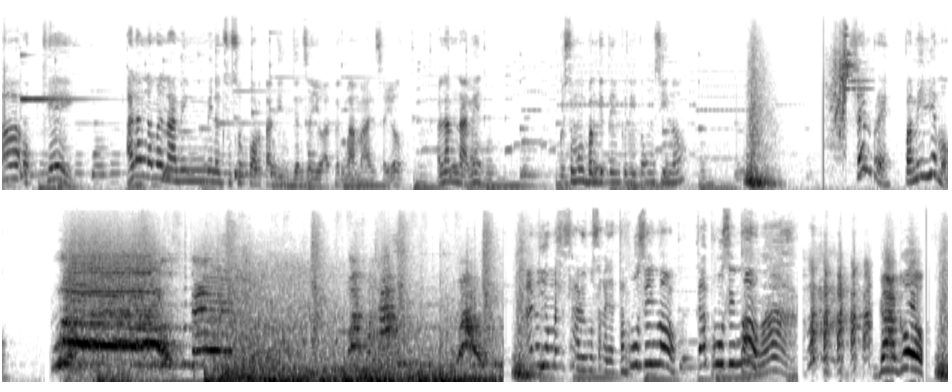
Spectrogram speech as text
Ah, okay. Alam naman namin may nagsusuporta din dyan sa'yo at nagmamahal sa'yo. Alam namin. Gusto mong banggitin ko dito kung sino? Siyempre, pamilya mo. Ano yung masasabi mo sa kanya? Tapusin mo! Tapusin mo! Gago!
